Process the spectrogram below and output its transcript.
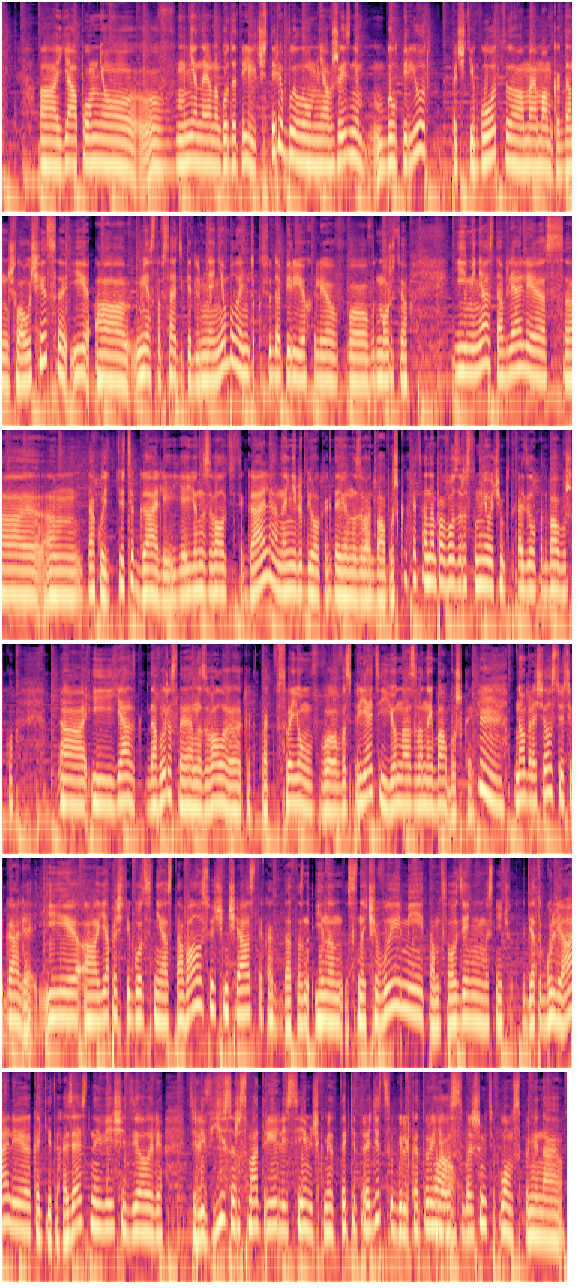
А, Я помню, мне, наверное, года три или четыре было у меня в жизни, был период, почти год, а, моя мама, когда начала учиться, и места в садике для меня не было, они только сюда переехали в Удмуртию. И меня оставляли с а, эм, такой тетей Галей. Я ее называла тетя Галя. Она не любила, когда ее называют бабушка, хотя она по возрасту мне очень подходила под бабушку. А, и я, когда выросла, я называла как так в своем восприятии ее названной бабушкой. Но обращалась тетя Галя. И а, я почти год с ней оставалась очень часто, когда-то и на- с ночевыми, и там целый день мы с ней что-то где-то гуляли, какие-то хозяйственные вещи делали, телевизор смотрели с семечками. Это такие традиции были, которые я Вау. с большим теплом вспоминаю.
